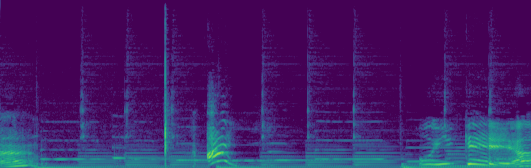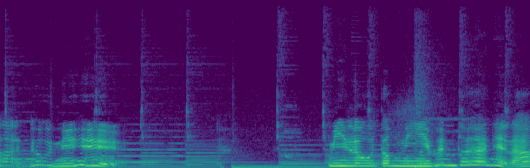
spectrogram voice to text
มากไอ้อุ้ยเก๋อะดูนี่ มีรูตรงนี้เพื่อนๆเห็นนะ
